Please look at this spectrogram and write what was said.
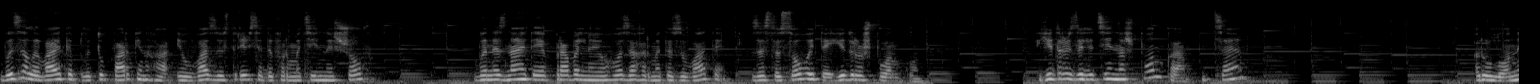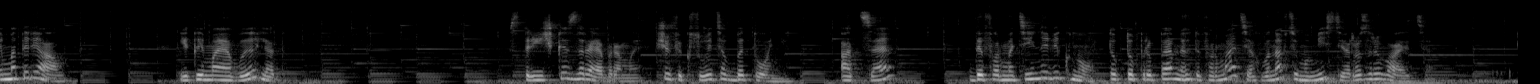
Ви заливаєте плиту паркінга і у вас зустрівся деформаційний шов? Ви не знаєте, як правильно його загерметизувати? Застосовуйте гідрошпонку. Гідроізоляційна шпонка це рулонний матеріал, який має вигляд стрічки з ребрами, що фіксується в бетоні. А це деформаційне вікно, тобто при певних деформаціях вона в цьому місці розривається.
